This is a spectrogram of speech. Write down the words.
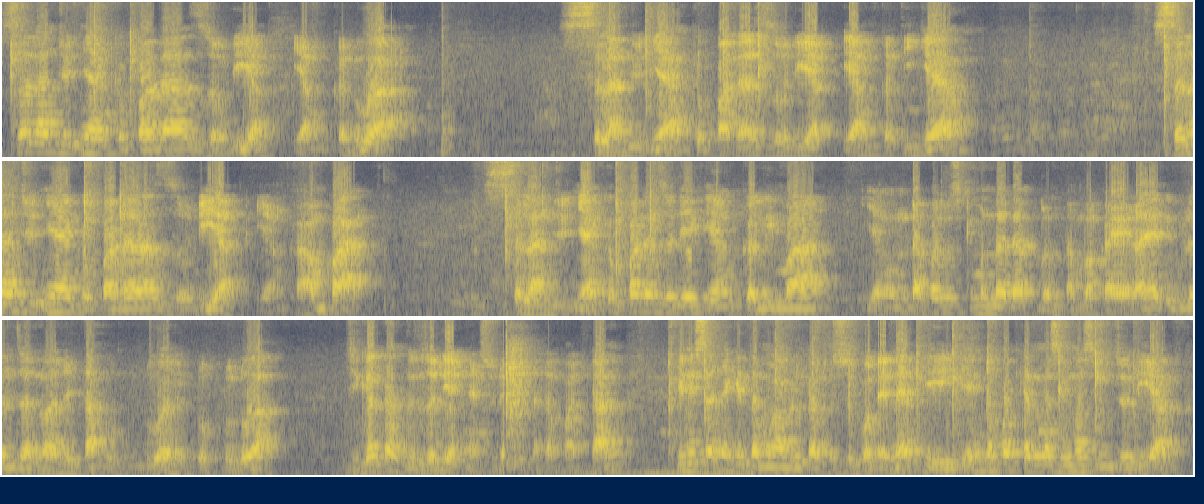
selanjutnya kepada zodiak yang kedua. Selanjutnya kepada zodiak yang ketiga. Selanjutnya kepada zodiak yang keempat. Selanjutnya kepada zodiak yang kelima yang mendapat rezeki mendadak dan tambah kaya raya di bulan Januari tahun 2022 jika kartu zodiaknya sudah kita dapatkan kini saatnya kita mengambil kartu support energi yang dapatkan masing-masing zodiak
